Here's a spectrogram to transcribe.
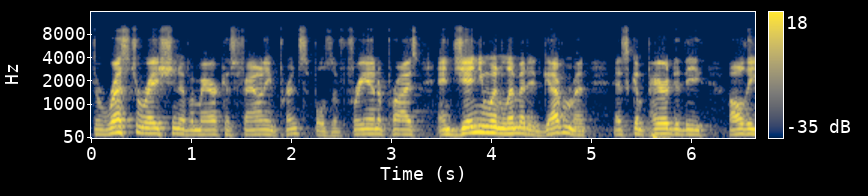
the restoration of America's founding principles of free enterprise and genuine limited government, as compared to the all these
